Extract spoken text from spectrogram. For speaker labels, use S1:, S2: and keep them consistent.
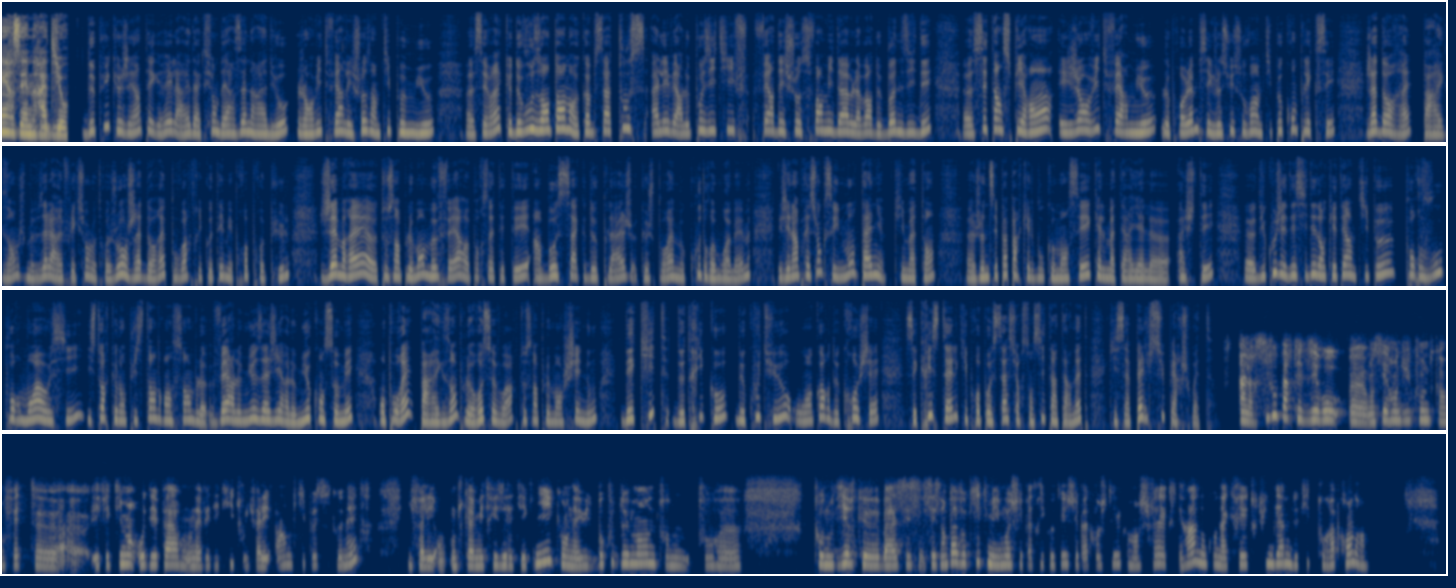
S1: RZN Radio.
S2: Depuis que j'ai intégré la rédaction d'Airzen Radio, j'ai envie de faire les choses un petit peu mieux. Euh, c'est vrai que de vous entendre comme ça, tous aller vers le positif, faire des choses formidables, avoir de bonnes idées, euh, c'est inspirant et j'ai envie de faire mieux. Le problème, c'est que je suis souvent un petit peu complexée. J'adorerais, par exemple, je me faisais la réflexion l'autre jour, j'adorerais pouvoir tricoter mes propres pulls. J'aimerais euh, tout simplement me faire pour cet été un beau sac de plage que je pourrais me coudre moi-même. Mais j'ai l'impression que c'est une montagne qui m'attend. je ne sais pas par quel bout commencer, quel matériel euh, acheter. Euh, du coup, j'ai décidé d'enquêter un petit peu pour vous, pour moi aussi, histoire que l'on puisse tendre ensemble vers le mieux agir et le mieux consommer. On pourrait, par exemple, recevoir tout simplement chez nous des kits de tricot, de couture ou encore de crochet. C'est Christelle qui propose ça sur son site internet qui s'appelle Super Chouette.
S3: Alors, si vous partez de zéro, euh, on s'est rendu compte qu'en fait, euh, effectivement, au départ, on avait des kits où il fallait un petit peu s'y connaître. Il fallait, en, tout cas, maîtriser les techniques. On a eu beaucoup de demandes pour nous, euh, dire que bah, c'est sympa vos kits, mais moi, je ne sais pas tricoter, je ne sais pas crocheter, comment je fais, etc. Donc, on a créé toute une gamme de kits pour apprendre.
